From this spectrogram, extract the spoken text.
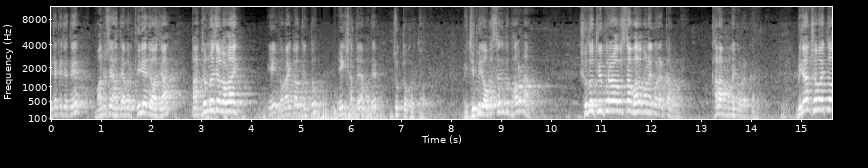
এটাকে যাতে মানুষের হাতে আবার ফিরিয়ে দেওয়া যায়, তার জন্য যে লড়াই, এই লড়াইটাও কিন্তু এই সাথে আমাদের যুক্ত করতে হবে। বিজেপির অবস্থা কিন্তু ভালো না। শুধু ত্রিপুরার অবস্থা ভালো মনে করার কারণে খারাপ মনে করার কারণে বিধানসভায় তো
